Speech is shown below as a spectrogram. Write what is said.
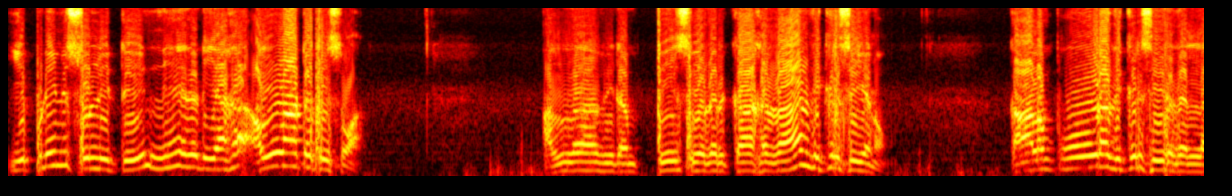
இப்படின்னு சொல்லிட்டு நேரடியாக அல்லாட்ட பேசுவான். அல்லாவிடம் பேசுவதற்காக தான் விக்ரு செய்யணும். காலம் பூரா விக்ரு செய்யறதல்ல.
